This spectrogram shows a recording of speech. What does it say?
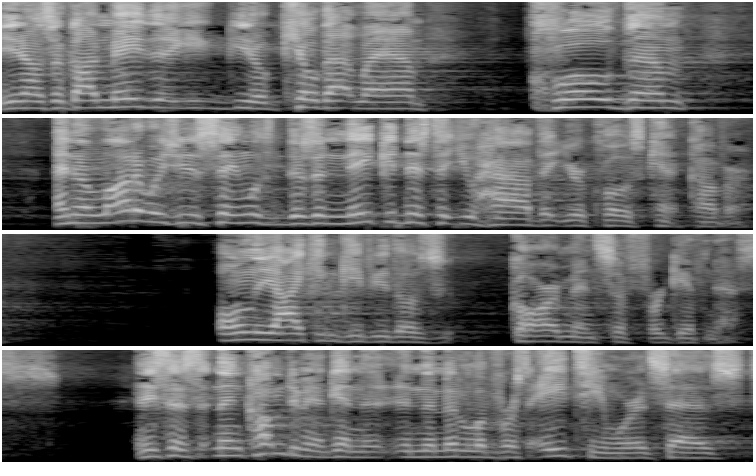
You know, so God made the, you know, kill that lamb, clothe them. And in a lot of ways, Jesus is saying, look, there's a nakedness that you have that your clothes can't cover. Only I can give you those garments of forgiveness. And he says, and then come to me again in the middle of verse 18 where it says,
